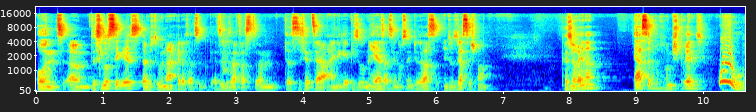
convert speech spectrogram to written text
Und ähm, das Lustige ist, da habe ich drüber nachgedacht, als du, als du gesagt hast, ähm, dass es jetzt ja einige Episoden her ist, als wir noch so enthusiastisch waren. Kannst du dich noch erinnern? Erste Woche vom Sprint, uh,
